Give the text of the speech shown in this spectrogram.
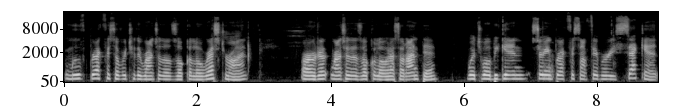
moved breakfast over to the Rancho del Zocalo restaurant, or Rancho del Zocalo Restaurante, which will begin serving breakfast on February 2nd.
